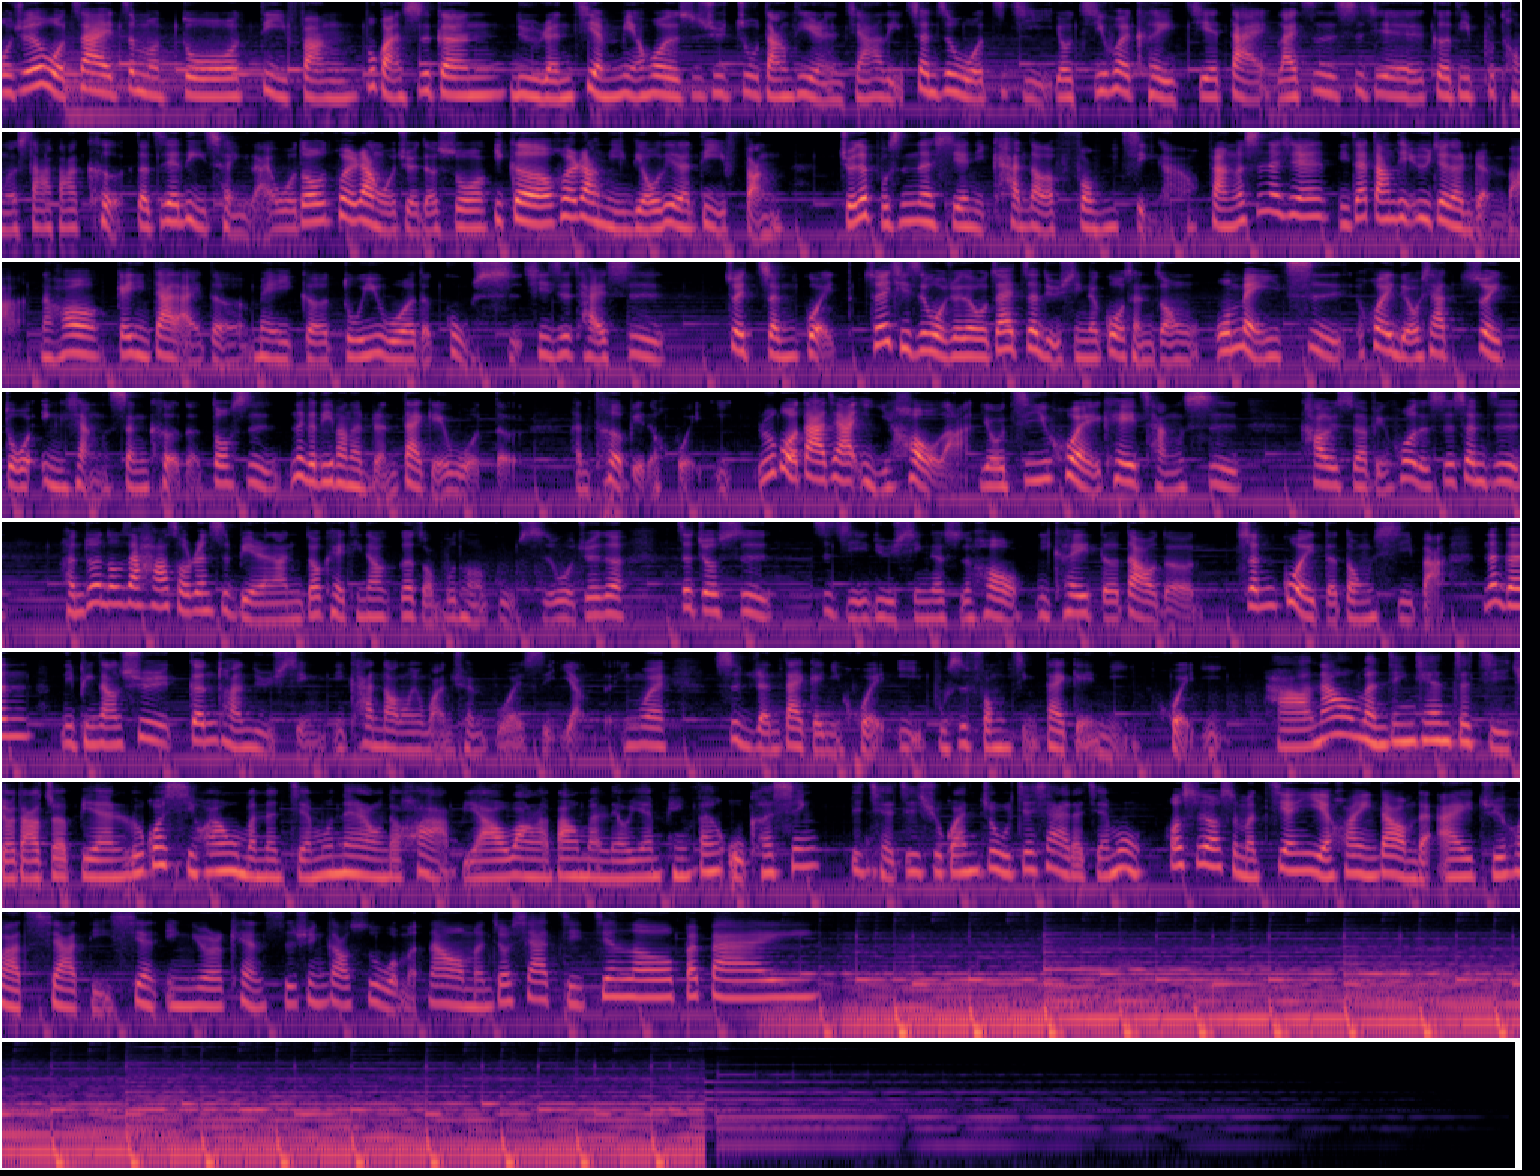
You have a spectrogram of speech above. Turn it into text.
我觉得我在这么多地方，不管是跟女人见面，或者是去住当地人的家里，甚至我自己有机会可以接待来自世界各地不同的沙发客的这些历程以来，我都会让我觉得说，一个会让你留恋的地方。绝对不是那些你看到的风景啊，反而是那些你在当地遇见的人吧，然后给你带来的每一个独一无二的故事，其实才是最珍贵的。所以，其实我觉得我在这旅行的过程中，我每一次会留下最多印象深刻的，都是那个地方的人带给我的很特别的回忆。如果大家以后啦有机会可以尝试 Couch Surfing，或者是甚至。很多人都在 hustle 认识别人啊，你都可以听到各种不同的故事。我觉得这就是自己旅行的时候你可以得到的珍贵的东西吧。那跟你平常去跟团旅行，你看到东西完全不会是一样的，因为是人带给你回忆，不是风景带给你回忆。好，那我们今天这集就到这边。如果喜欢我们的节目内容的话，不要忘了帮我们留言评分五颗星，并且继续关注接下来的节目。或是有什么建议，也欢迎到我们的 IG 画下底线 In Your Can 私讯告诉我们。那我们就下集见喽，拜拜。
